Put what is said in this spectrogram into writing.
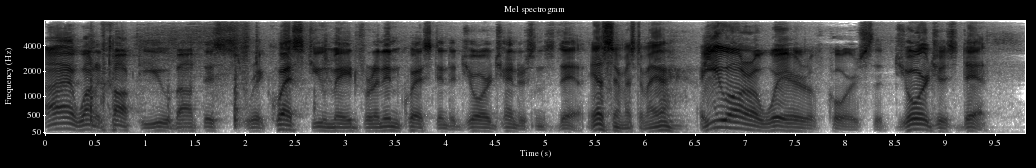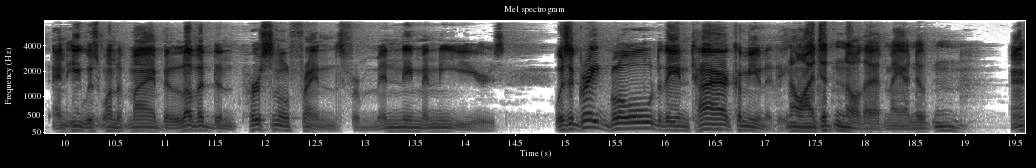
I want to talk to you about this request you made for an inquest into George Henderson's death. Yes, sir, Mr. Mayor. You are aware, of course, that George's death, and he was one of my beloved and personal friends for many, many years, was a great blow to the entire community. No, I didn't know that, Mayor Newton. Huh?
